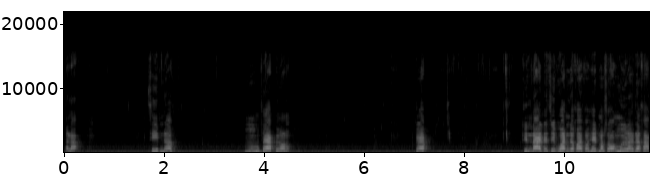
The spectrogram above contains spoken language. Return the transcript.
นั่นละซีมเด้ออืมแซ่บพี่น้องแซ่บกินหลายเดี๋ยวสิอ้วนเด้อข่อยเขาเฮ็ดมาสองมือแล้วเด้อค่ะ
